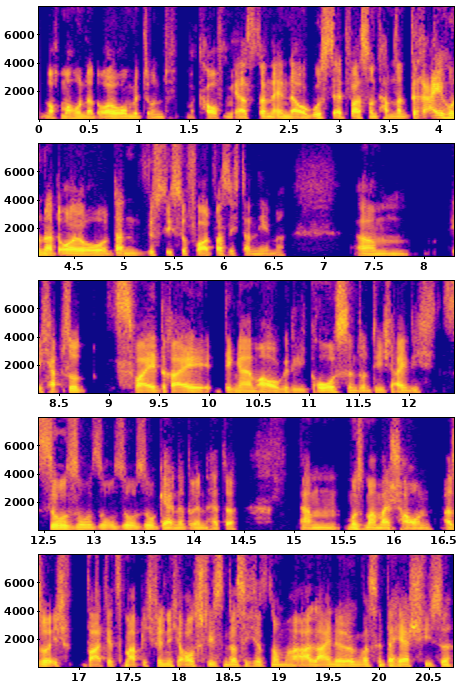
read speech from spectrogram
nochmal 100 Euro mit und kaufen erst dann Ende August etwas und haben dann 300 Euro und dann wüsste ich sofort, was ich dann nehme. Ähm, ich habe so zwei, drei Dinger im Auge, die groß sind und die ich eigentlich so, so, so, so, so gerne drin hätte. Ähm, muss man mal schauen. Also ich warte jetzt mal ab. Ich will nicht ausschließen, dass ich jetzt nochmal alleine irgendwas hinterher schieße.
